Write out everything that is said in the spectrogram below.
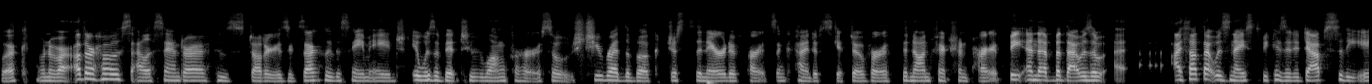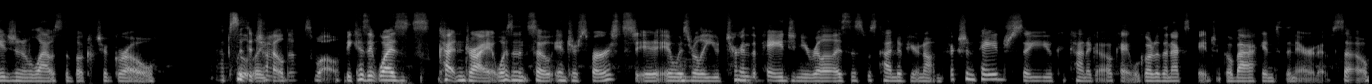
book. One of our other hosts, Alessandra, whose daughter is exactly the same age, it was a bit too long for her. So she read the book, just the narrative parts, and kind of skipped over the nonfiction part. And that, but that was a, I thought that was nice because it adapts to the age and it allows the book to grow Absolutely. with the child as well because it was cut and dry it wasn't so interspersed it, it was Mhm. really you turn the page and you realize this was kind of your nonfiction page so you could kind of go okay we'll go to the next page and go back into the narrative so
